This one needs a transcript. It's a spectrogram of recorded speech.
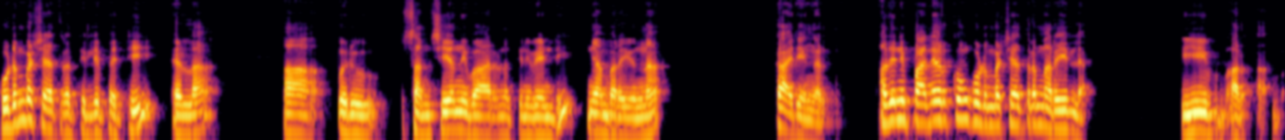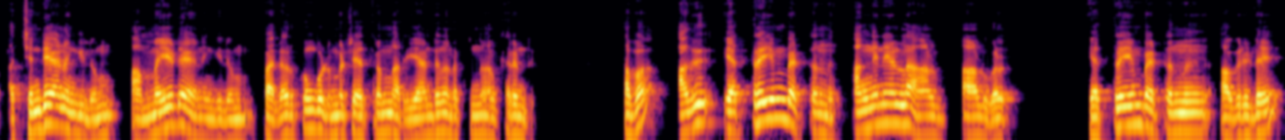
കുടുംബക്ഷേത്രത്തിനെ പറ്റി ഉള്ള ആ ഒരു സംശയ നിവാരണത്തിന് വേണ്ടി ഞാൻ പറയുന്ന കാര്യങ്ങൾ. അതിന് പലർക്കും കുടുംബക്ഷേത്രം അറിയില്ല. ഈ അച്ഛന്റെ ആണെങ്കിലും അമ്മയുടെ ആണെങ്കിലും പലർക്കും കുടുംബക്ഷേത്രം അറിയാണ്ട് നടക്കുന്ന ആൾക്കാരുണ്ട്. അപ്പോൾ അത് എത്രയും പെട്ടെന്ന് അങ്ങനെയുള്ള ആൾ ആളുകൾ എത്രയും പെട്ടെന്ന് അവരുടെ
